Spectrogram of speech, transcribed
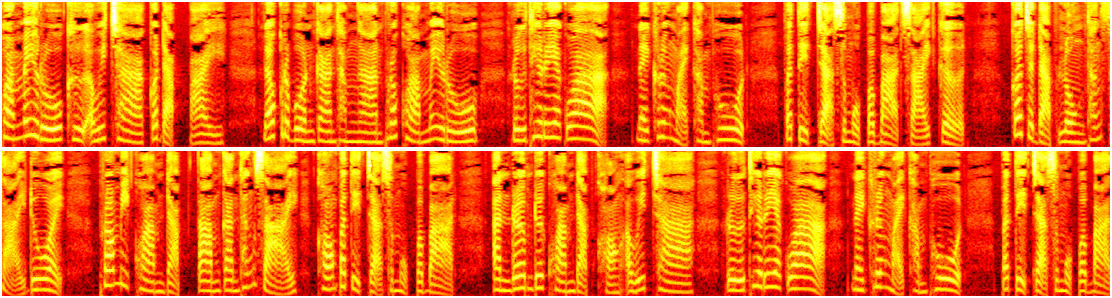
ความไม่รู้คืออวิชชาก็ดับไป แล้วกระบวนการทำงานเพราะความไม่รู้ หรือที่เรียกว่า ในเครื่องหมายคำพูด ปฏิจจสมุปบาทสายเกิด ก็จะดับลงทั้งสายด้วยเพราะมีความดับตามกันทั้งสายของปฏิจจสมุปบาท อันเริ่มด้วยความดับของอวิชชา หรือที่เรียกว่าในเครื่องหมายคำพูด ปฏิจจสมุปบาท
